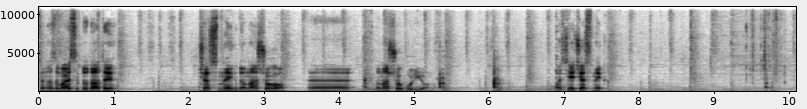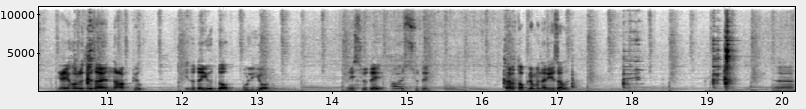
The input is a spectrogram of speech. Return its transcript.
Це називається додати часник до нашого, до нашого бульйону. Ось є часник. Я його розрізаю навпіл і додаю до бульйону. Не сюди, а ось сюди. Картоплю ми нарізали. Е,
